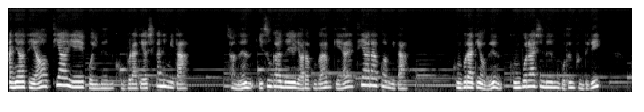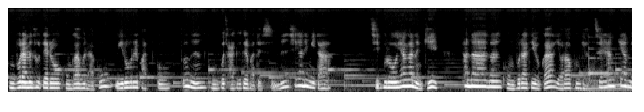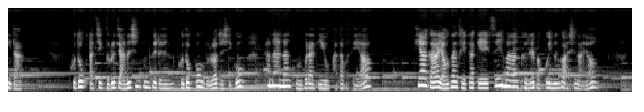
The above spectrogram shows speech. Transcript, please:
안녕하세요. 티아의 보이는 공부라디오 시간입니다. 저는 이 순간을 여러분과 함께할 티아라고 합니다. 공부라디오는 공부를 하시는 모든 분들이 공부라는 소재로 공감을 하고 위로를 받고 또는 공부 자극을 받을 수 있는 시간입니다. 집으로 향하는 길 편안한 공부 라디오가 여러분 곁을 함께합니다. 구독 아직 누르지 않으신 분들은 구독 꼭 눌러주시고 편안한 공부 라디오 받아보세요. 티아가 영상 제작에 쓰일만한 글을 받고 있는 거 아시나요?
